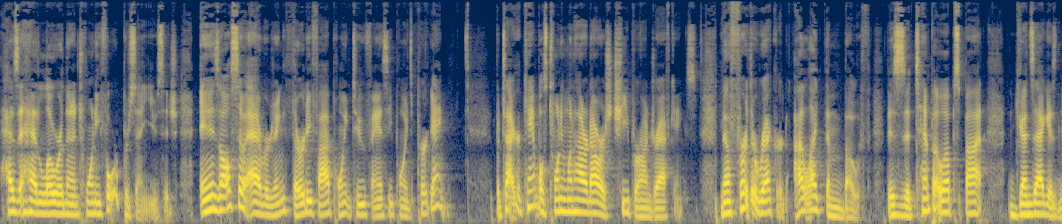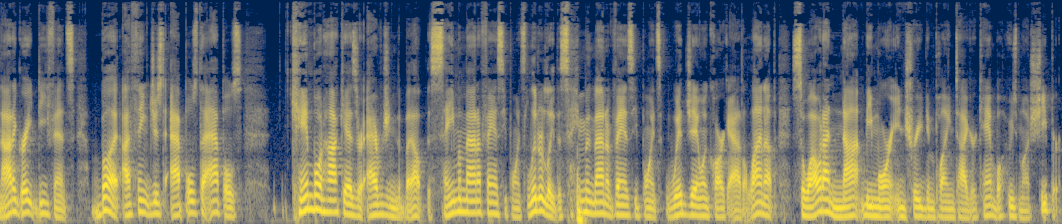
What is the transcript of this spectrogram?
hasn't had lower than a 24% usage and is also averaging 35.2 fantasy points per game. But Tiger Campbell's $2,100 cheaper on DraftKings. Now, for the record, I like them both. This is a tempo up spot. Gonzaga is not a great defense, but I think just apples to apples, Campbell and Jaquez are averaging about the same amount of fantasy points, literally the same amount of fantasy points with Jaylen Clark out of the lineup. So why would I not be more intrigued in playing Tiger Campbell, who's much cheaper?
